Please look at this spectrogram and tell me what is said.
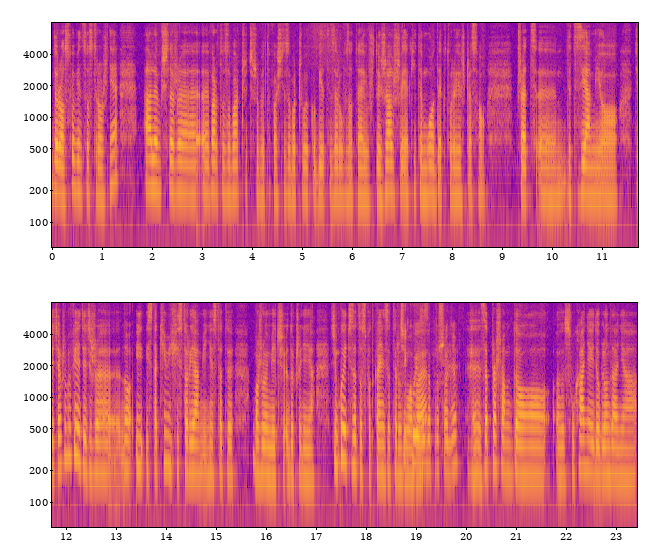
dorosły, więc ostrożnie. Ale myślę, że e, warto zobaczyć, żeby to właśnie zobaczyły kobiety, zarówno te już dojrzalsze, jak i te młode, które jeszcze są przed decyzjami o dzieciach, żeby wiedzieć, że no, i, i z takimi historiami niestety możemy mieć do czynienia. Dziękuję Ci za to spotkanie, za tę rozmowę. Dziękuję za zaproszenie. E, Zapraszam do e, słuchania i do oglądania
